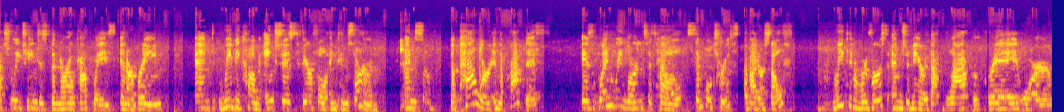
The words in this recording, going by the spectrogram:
actually changes the neural pathways in our brain, and we become anxious, fearful, and concerned. And so the power in the practice is when we learn to tell simple truths about ourselves, mm-hmm. we can reverse engineer that black or gray or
